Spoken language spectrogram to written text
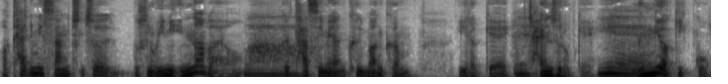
아카데미상 진짜 무슨 의미 있나 봐요. 와. 그 탔으면 그만큼 이렇게 자연스럽게 예. 능력 있고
